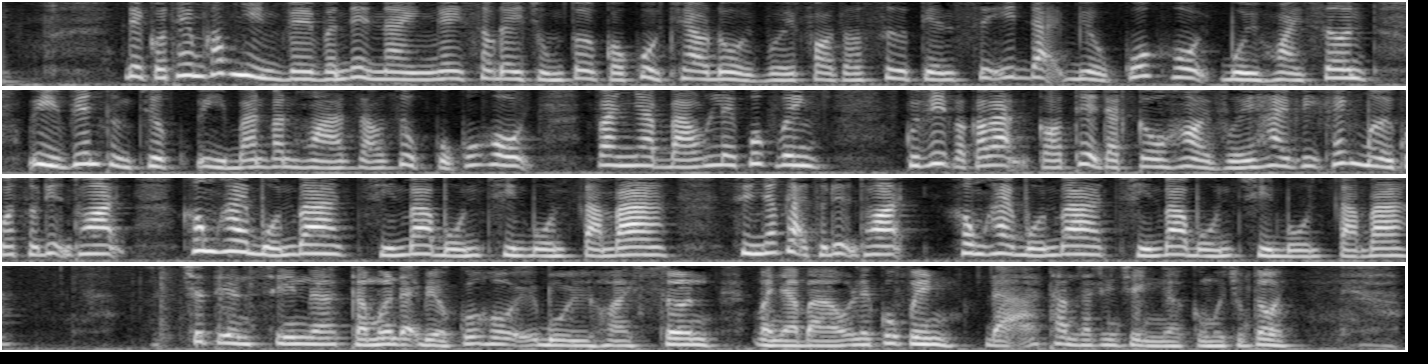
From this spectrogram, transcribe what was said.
Để có thêm góc nhìn về vấn đề này, ngay sau đây chúng tôi có cuộc trao đổi với Phó Giáo sư Tiến sĩ đại biểu Quốc hội Bùi Hoài Sơn, Ủy viên Thường trực Ủy ban Văn hóa Giáo dục của Quốc hội và nhà báo Lê Quốc Vinh. Quý vị và các bạn có thể đặt câu hỏi với hai vị khách mời qua số điện thoại 0243 934 9483. Xin nhắc lại số điện thoại 0243 934 9483. Trước tiên xin ờ, cảm ơn đại biểu Quốc hội Bùi Hoài Sơn và nhà báo Lê Quốc Vinh đã tham gia chương trình ờ, cùng với chúng tôi.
